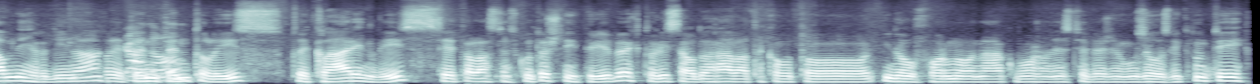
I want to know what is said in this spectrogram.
hlavný hrdina je ten, tento lis, to je Klárin lis. Je to vlastne skutočný príbeh, ktorý sa odohráva takouto inou formou na ako možno nie ste bežne múzeu zvyknutí.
